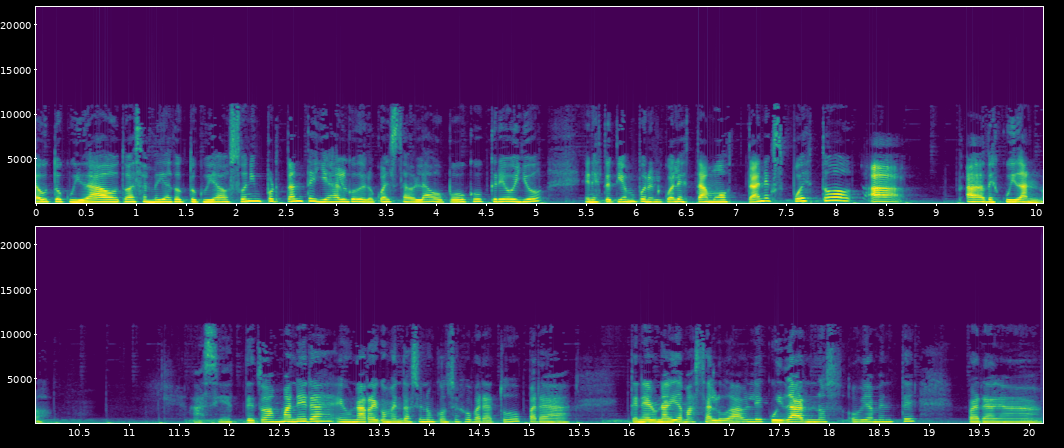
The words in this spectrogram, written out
autocuidado, todas esas medidas de autocuidado son importantes y es algo de lo cual se ha hablado poco, creo yo, en este tiempo en el cual estamos tan expuestos a, descuidarnos. Así es, de todas maneras es una recomendación, un consejo para todos para tener una vida más saludable, cuidarnos, obviamente, para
